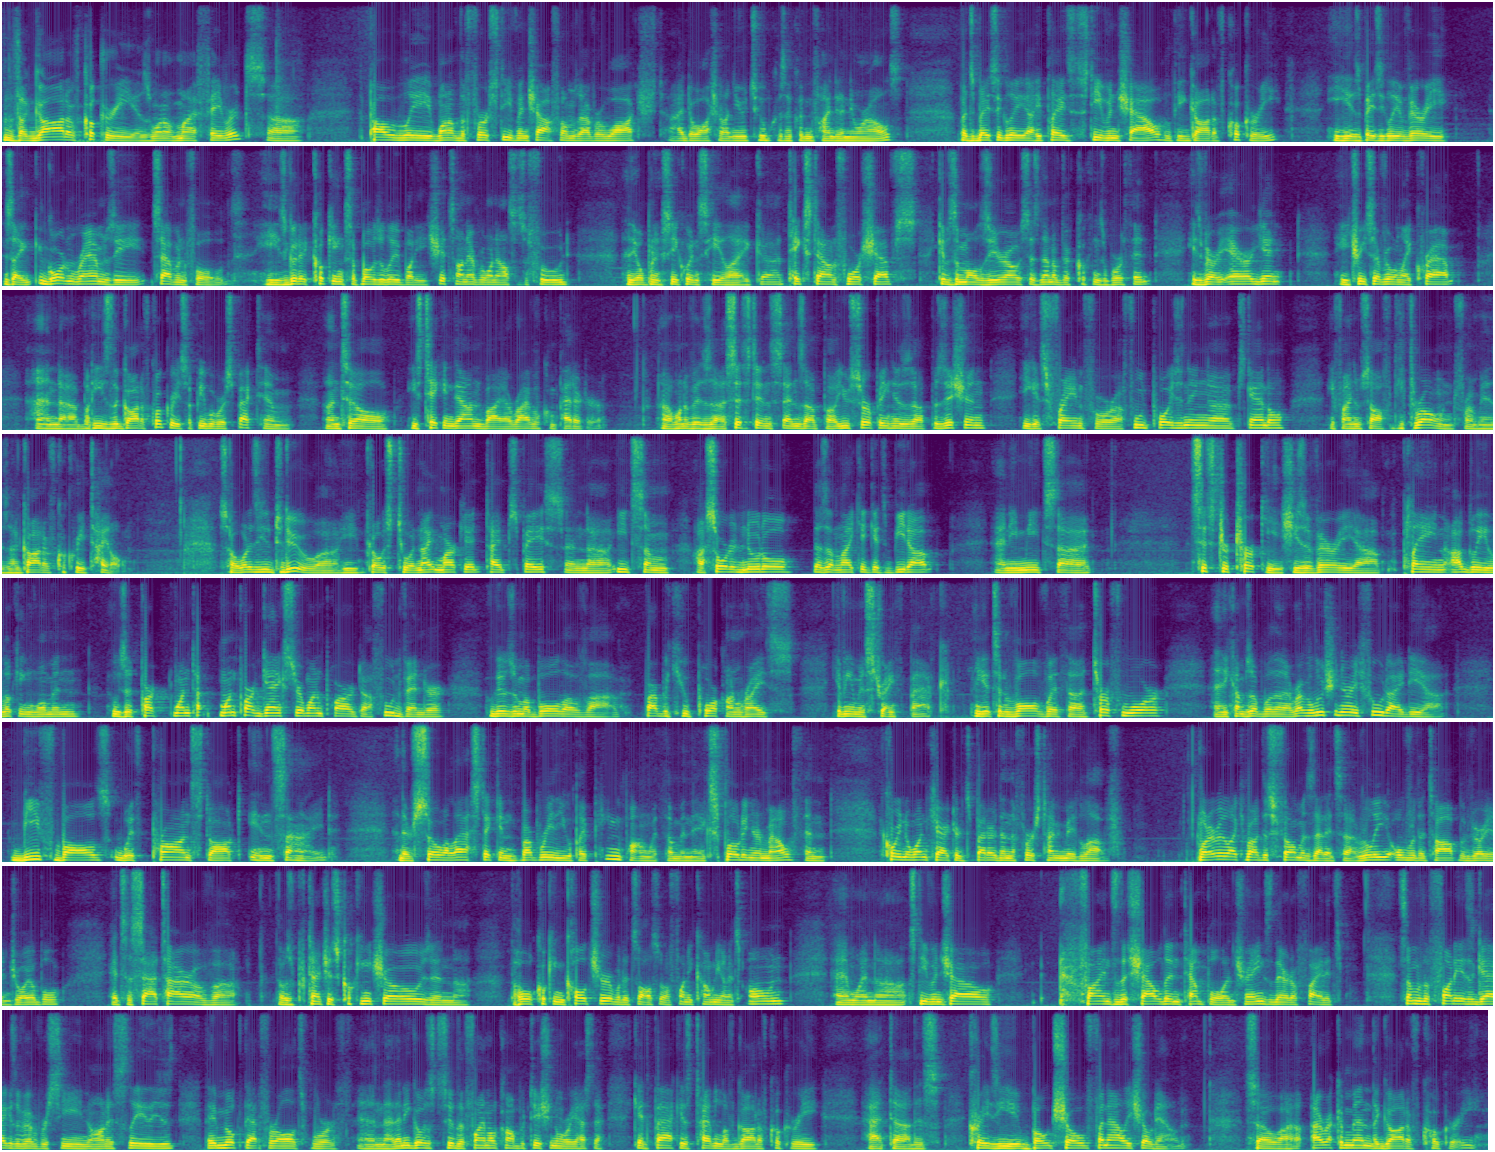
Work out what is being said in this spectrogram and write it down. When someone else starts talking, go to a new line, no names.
The God of Cookery is one of my favorites. Uh, probably one of the first Stephen Chow films I ever watched. I had to watch it on YouTube because I couldn't find it anywhere else. But it's basically, uh, he plays Stephen Chow, the God of Cookery. He is basically a very, he's like Gordon Ramsay sevenfold. He's good at cooking supposedly, but he shits on everyone else's food. In the opening sequence, he like uh, takes down four chefs, gives them all zero, says none of their cooking's worth it. He's very arrogant. He treats everyone like crap and uh, but he's the god of cookery, so people respect him until he's taken down by a rival competitor. Uh, one of his uh, assistants ends up uh, usurping his uh, position. He gets framed for a food poisoning uh, scandal. He finds himself dethroned from his god of cookery title. So what does he to do? he goes to a night market type space and eats some assorted noodle. Doesn't like it, gets beat up, and he meets Sister Turkey. She's a very uh, plain, ugly looking woman who's a part one, one part gangster, one part uh, food vendor who gives him a bowl of uh, barbecue pork on rice, giving him his strength back. He gets involved with a turf war and he comes up with a revolutionary food idea. Beef balls with prawn stock inside. And they're so elastic and bubbery that you play ping pong with them and they explode in your mouth. And according to one character, it's better than the first time you made love. What I really like about this film is that it's uh, really over the top but very enjoyable. It's a satire of uh, those pretentious cooking shows and uh, the whole cooking culture, but it's also a funny comedy on its own. And when uh, Stephen Chow finds the Shaolin Temple and trains there to fight, it's some of the funniest gags I've ever seen, honestly. They, just, they milk that for all it's worth. And uh, then he goes to the final competition where he has to get back his title of God of Cookery at uh, this crazy boat show finale showdown. So uh, I recommend The God of Cookery.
